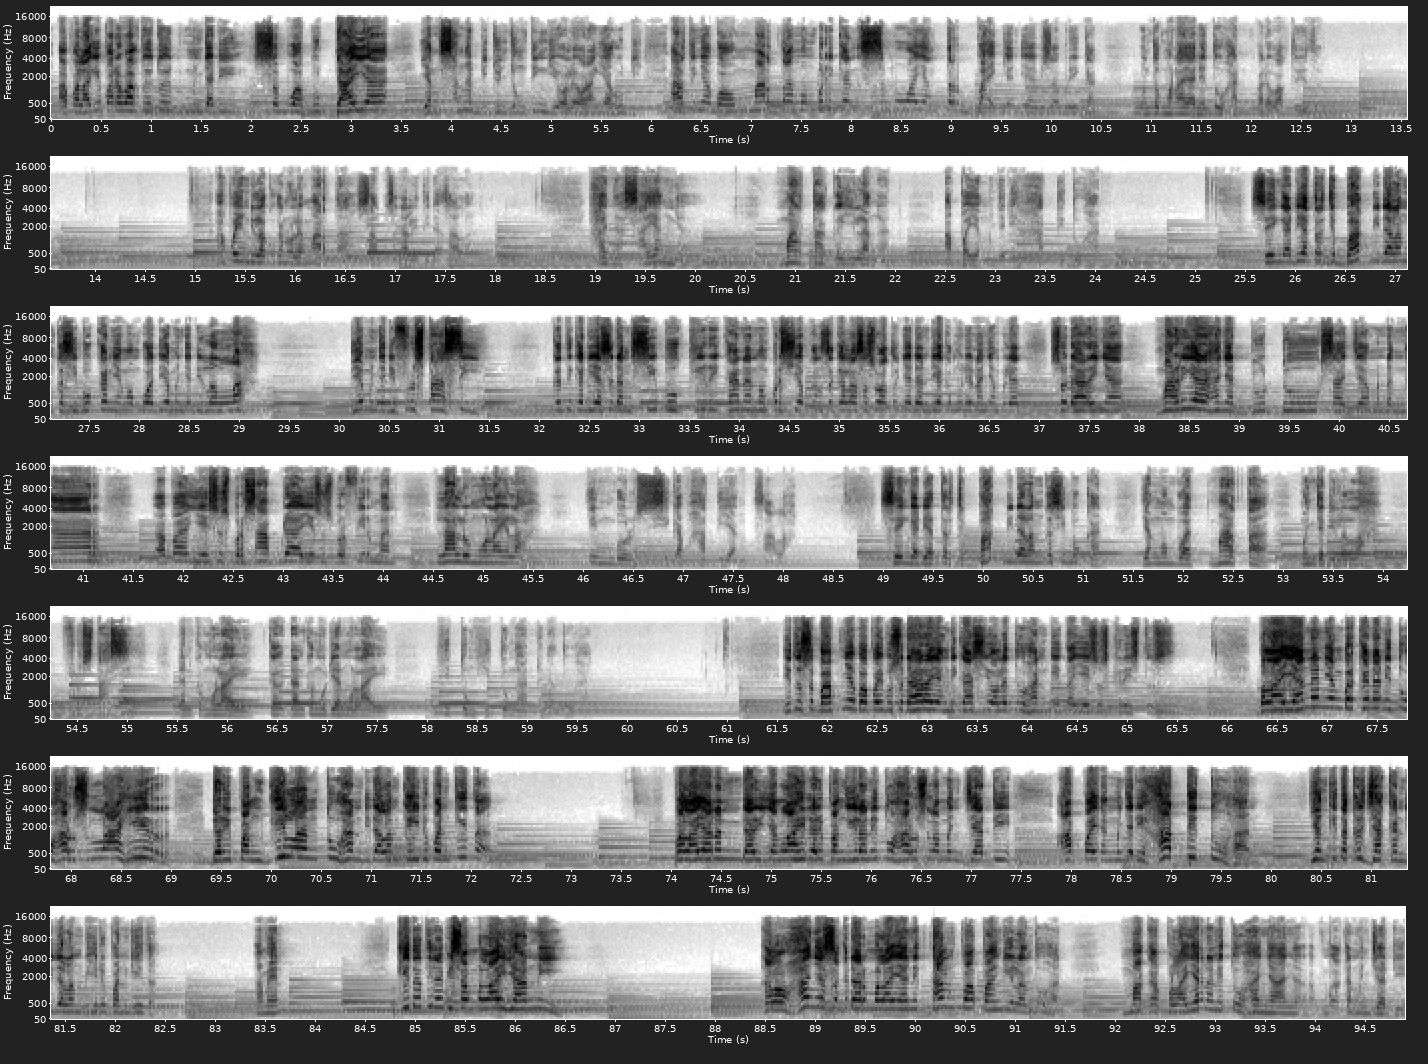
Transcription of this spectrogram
Apalagi pada waktu itu menjadi sebuah budaya yang sangat dijunjung tinggi oleh orang Yahudi. Artinya bahwa Marta memberikan semua yang terbaik yang dia bisa berikan untuk melayani Tuhan pada waktu itu. Apa yang dilakukan oleh Marta sama sekali tidak salah. Hanya sayangnya Marta kehilangan apa yang menjadi hati Tuhan. Sehingga dia terjebak di dalam kesibukan yang membuat dia menjadi lelah. Dia menjadi frustasi ketika dia sedang sibuk kiri kanan mempersiapkan segala sesuatunya dan dia kemudian hanya melihat saudarinya Maria hanya duduk saja mendengar apa Yesus bersabda, Yesus berfirman, lalu mulailah timbul sikap hati yang salah. Sehingga dia terjebak di dalam kesibukan yang membuat Marta menjadi lelah, frustasi dan kemulai dan kemudian mulai hitung-hitungan dengan Tuhan. Itu sebabnya Bapak Ibu Saudara yang dikasih oleh Tuhan kita Yesus Kristus. Pelayanan yang berkenan itu harus lahir dari panggilan Tuhan di dalam kehidupan kita. Pelayanan dari yang lahir dari panggilan itu haruslah menjadi apa yang menjadi hati Tuhan yang kita kerjakan di dalam kehidupan kita. Amin. Kita tidak bisa melayani kalau hanya sekedar melayani tanpa panggilan Tuhan, maka pelayanan itu hanya, akan menjadi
